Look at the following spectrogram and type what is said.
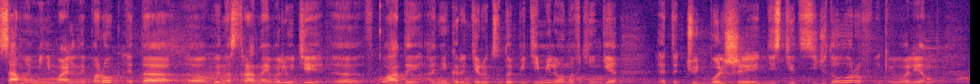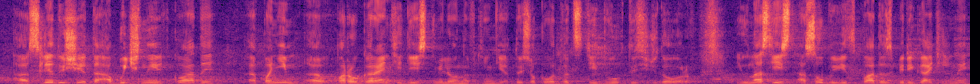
Самый минимальный порог – это э, в иностранной валюте э, вклады, они гарантируются до 5 миллионов тенге. Это чуть больше 10 тысяч долларов эквивалент. А следующие – это обычные вклады, а по ним э, порог гарантии 10 миллионов тенге, то есть около 22 тысяч долларов. И у нас есть особый вид вклада сберегательный,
